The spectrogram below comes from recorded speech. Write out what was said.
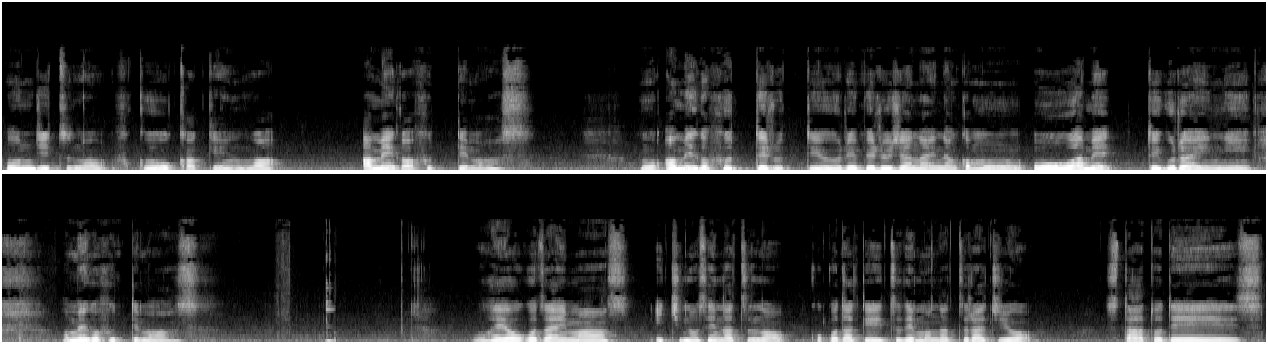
本日の福岡県は雨が降ってます。もう雨が降ってるっていうレベルじゃない。なんかもう大雨ってぐらいに雨が降ってます。おはようございます。一ノ瀬夏のここだけいつでも夏ラジオ。スタートです。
